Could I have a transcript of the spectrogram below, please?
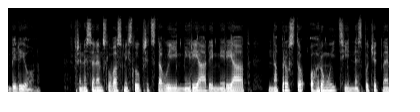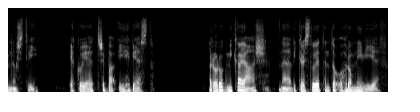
bilion. V přeneseném slova smyslu představují myriády myriád naprosto ohromující nespočetné množství. jako je třeba i hvězd. Prorok Mikajáš eh, vykresluje tento ohromný výjev.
